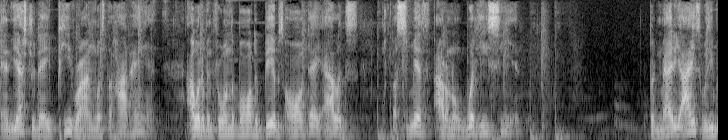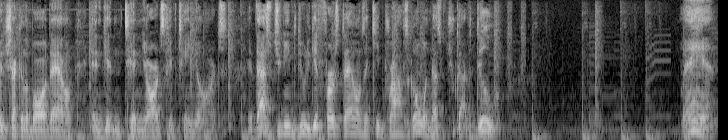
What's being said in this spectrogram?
And yesterday, Perine was the hot hand. I would have been throwing the ball to Bibbs all day. Alex uh, Smith, I don't know what he's seeing. But Matty Ice was even checking the ball down and getting 10 yards, 15 yards. If that's what you need to do to get first downs and keep drives going, that's what you got to do. Man,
